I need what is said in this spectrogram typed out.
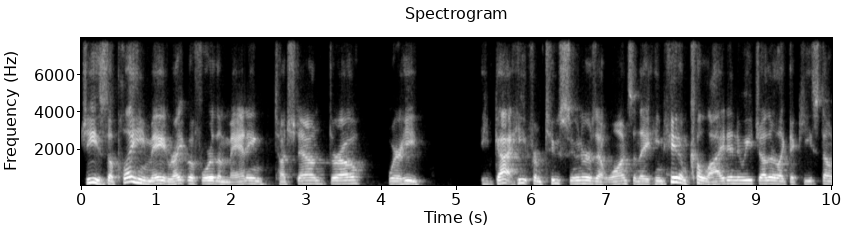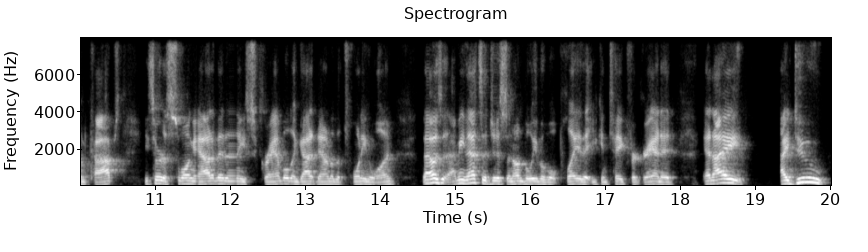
geez, the play he made right before the Manning touchdown throw, where he he got heat from two Sooners at once, and they he made them collide into each other like the Keystone Cops. He sort of swung out of it and he scrambled and got it down to the 21. That was, I mean, that's a, just an unbelievable play that you can take for granted. And I, I do,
